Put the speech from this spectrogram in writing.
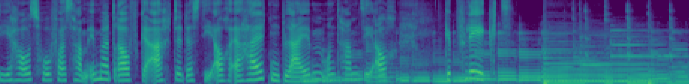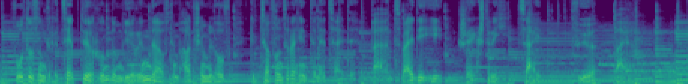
Die Haushofers haben immer darauf geachtet, dass die auch erhalten bleiben und haben sie auch gepflegt. Fotos und Rezepte rund um die Rinder auf dem Hartschimmelhof gibt es auf unserer Internetseite bayern2.de-zeit für Bayern.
